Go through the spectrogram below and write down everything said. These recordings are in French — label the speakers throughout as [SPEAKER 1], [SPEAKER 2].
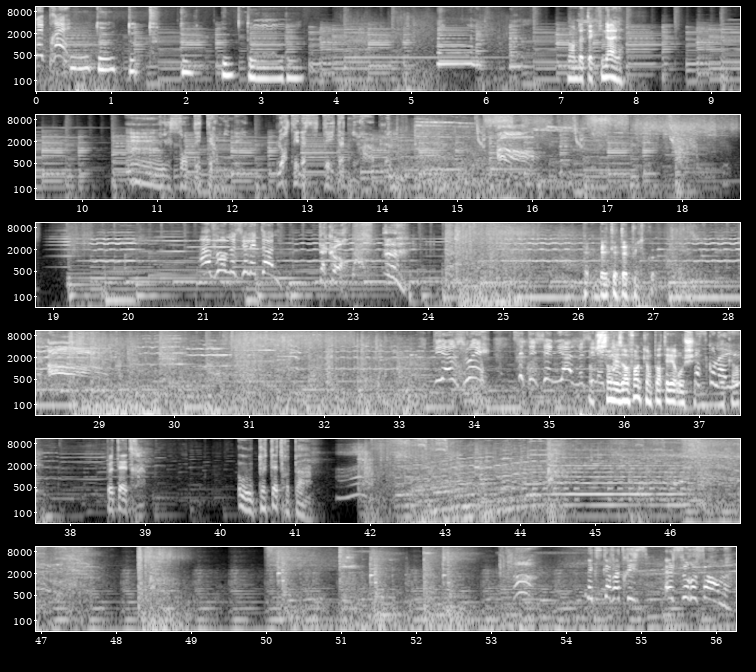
[SPEAKER 1] On est prêt
[SPEAKER 2] Moment d'attaque finale.
[SPEAKER 3] Hmm, ils sont déterminés. Leur ténacité est admirable.
[SPEAKER 1] À vous, monsieur Letton
[SPEAKER 4] D'accord.
[SPEAKER 2] Belle catapulte quoi.
[SPEAKER 1] Bien joué C'était génial, monsieur
[SPEAKER 2] Donc, ce sont des enfants qui ont porté les rochers.
[SPEAKER 1] Est-ce qu'on l'a eu
[SPEAKER 4] Peut-être. Ou peut-être pas.
[SPEAKER 5] L'excavatrice Elle se reforme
